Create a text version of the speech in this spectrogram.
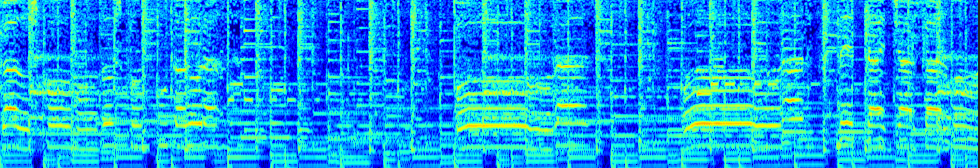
colgados como dos computadoras. Horas, horas, meta echar carbón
